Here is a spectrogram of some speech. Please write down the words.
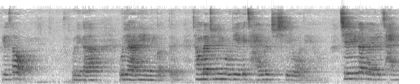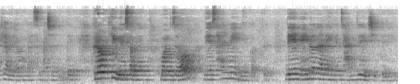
그래서 우리가 우리 안에 있는 것들 정말 주님이 우리에게 자유를 주시기를 원해요. 진리가 너희를 자유케 하리라고 말씀하셨는데 그렇기 위해서는 먼저 내 삶에 있는 것들 내 내면 안에 있는 잠재의식들이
